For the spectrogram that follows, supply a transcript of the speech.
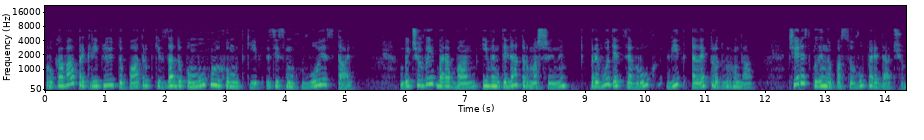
Рукава прикріплюють до патрубків за допомогою хомутків зі смугової сталі. Бичовий барабан і вентилятор машини приводяться в рух від електродвигуна через клинопасову передачу.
